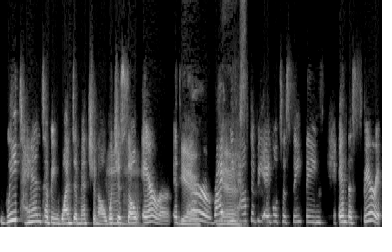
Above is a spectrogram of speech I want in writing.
we tend to be one dimensional, which mm-hmm. is so mm-hmm. error. It's yeah. error, right? Yes. We have to be able to see things in the spirit.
